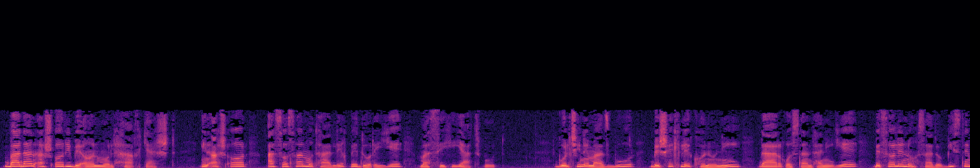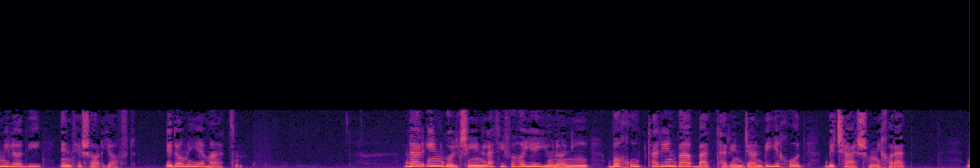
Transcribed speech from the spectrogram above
بعدا اشعاری به آن ملحق گشت. این اشعار اساسا متعلق به دوره مسیحیت بود. گلچین مزبور به شکل کنونی در قسطنطنیه به سال 920 میلادی انتشار یافت. ادامه متن. در این گلچین لطیفه های یونانی با خوبترین و بدترین جنبه خود به چشم می‌خورد.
